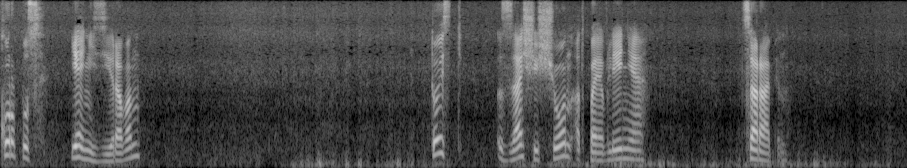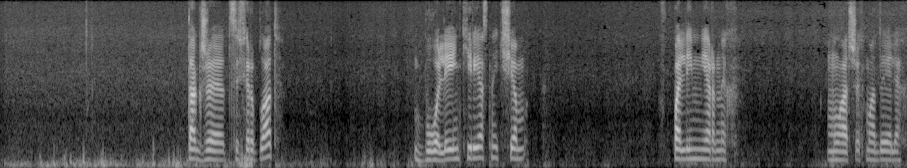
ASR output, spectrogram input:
Корпус ионизирован. То есть защищен от появления царапин. Также циферблат более интересный, чем в полимерных младших моделях.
